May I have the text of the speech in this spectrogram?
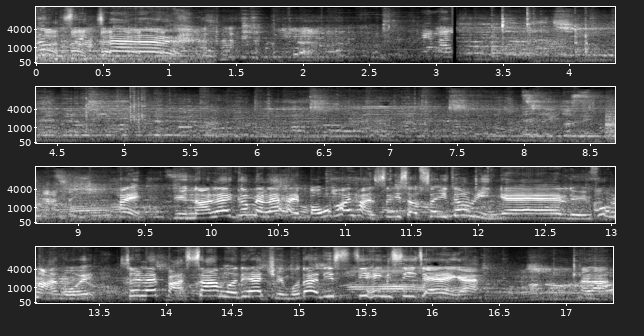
都唔識唱。係，原來咧今日咧係寶開壇四十四週年嘅聯歡晚會，所以咧白衫嗰啲咧全部都係啲師兄師姐嚟嘅，係啦，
